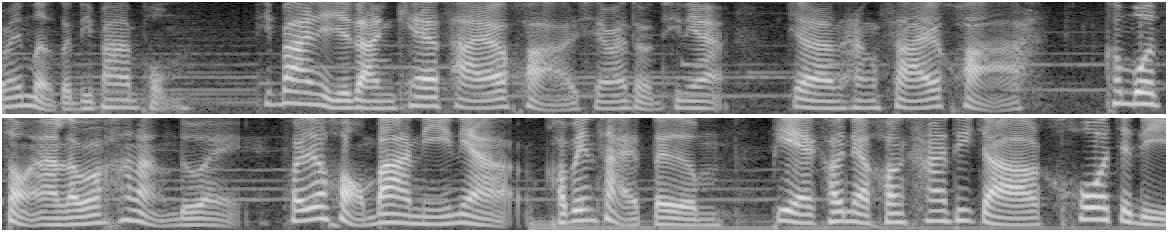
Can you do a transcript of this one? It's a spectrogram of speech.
ไม่เหมือนกับที่บ้านผม ที่บ้านเนี่ยจะดันแค่ซ้ายกับขวาใช่ไหมแต่ที่เนี้ยจะดันทางซ้ายขวาข้างบน 2 อันแล้วก็ข้างหลังด้วย เพราะเจ้าของบ้านนี้เนี่ยเขาเป็นสายเติม พี่แอดเขาเนี่ยค่อนข้างที่จะโคตรจะดี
